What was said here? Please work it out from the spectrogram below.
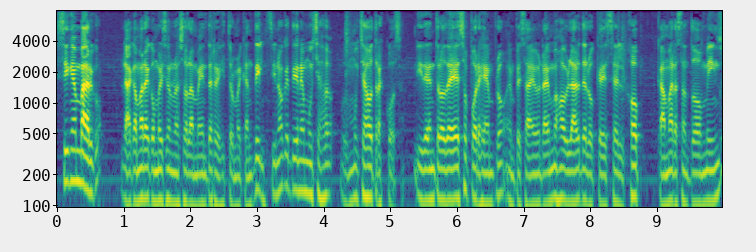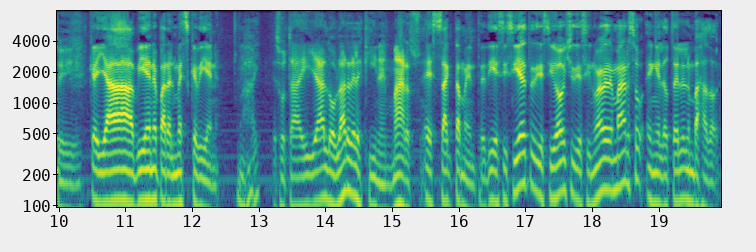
Sin embargo, la Cámara de Comercio no es solamente registro mercantil, sino que tiene muchas, muchas otras cosas. Y dentro de eso, por ejemplo, empezaremos a hablar de lo que es el Hub Cámara Santo Domingo, que ya viene para el mes que viene. Ay, eso está ahí ya al doblar de la esquina, en marzo. Exactamente, 17, 18 y 19 de marzo en el Hotel El Embajador.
